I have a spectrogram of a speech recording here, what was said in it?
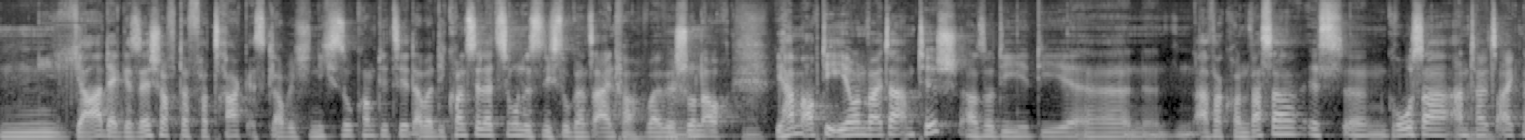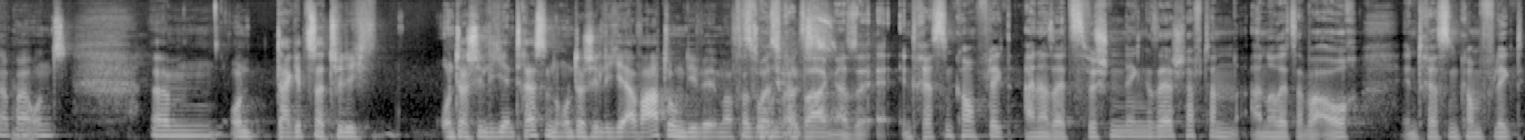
Ja, der Gesellschaftervertrag ist, glaube ich, nicht so kompliziert, aber die Konstellation ist nicht so ganz einfach, weil wir mhm. schon auch, wir haben auch die E.ON weiter am Tisch, also die, die äh, Avacon Wasser ist ein großer Anteilseigner mhm. bei uns. Ähm, und da gibt's natürlich unterschiedliche Interessen, unterschiedliche Erwartungen, die wir immer versuchen. Das wollte ich gerade sagen. Also äh, Interessenkonflikt einerseits zwischen den Gesellschaftern, andererseits aber auch Interessenkonflikt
